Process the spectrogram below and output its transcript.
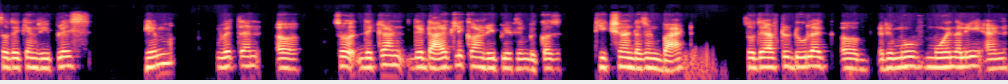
so they can replace him with an uh, so they can they directly can't replace him because Theekshana doesn't bat. So they have to do like uh, remove Moeen Ali and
